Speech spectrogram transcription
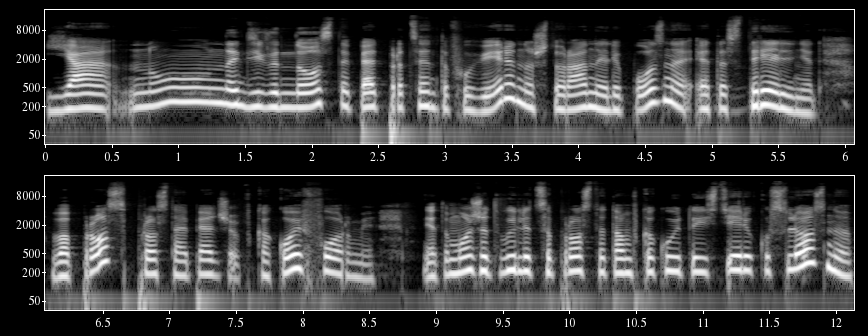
я, ну, на 95% уверена, что рано или поздно это стрельнет. Вопрос просто, опять же, в какой форме. Это может вылиться просто там в какую-то истерику слезную,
